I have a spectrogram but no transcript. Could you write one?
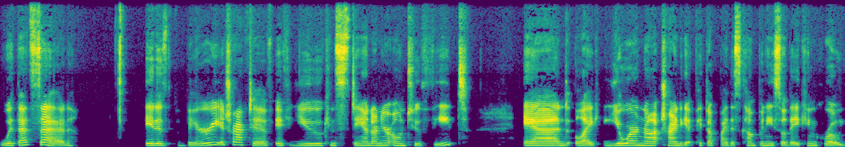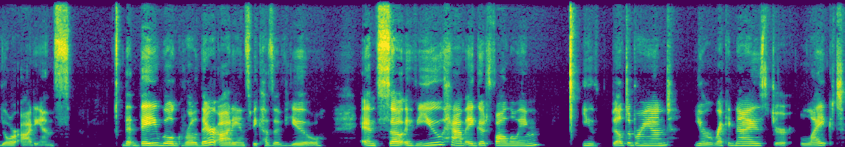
with that said, it is very attractive if you can stand on your own two feet and like you're not trying to get picked up by this company so they can grow your audience that they will grow their audience because of you. And so if you have a good following you've built a brand you're recognized you're liked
